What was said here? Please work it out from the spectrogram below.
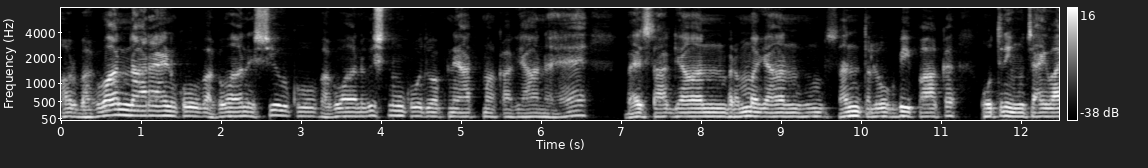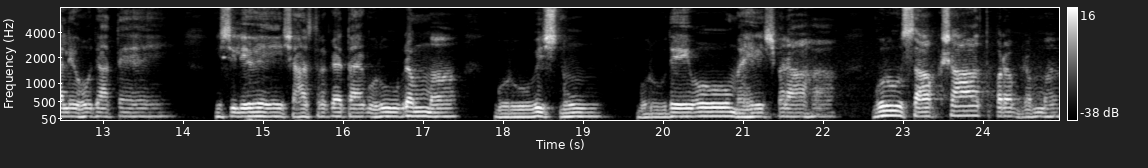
और भगवान नारायण को, भगवान शिव को, भगवान विष्णु को जो अपने आत्मा का ज्ञान है, वैसा ज्ञान, ब्रह्म ज्ञान, संत लोग भी पाकर उतनी ऊंचाई वाले हो जाते हैं। इसीलिए शास्त्र कहता है, गुरु ब्रह्मा, गुरु विष्णु गुरुदेवो महेश्वरा, गुरु साक्षात पर ब्रह्म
